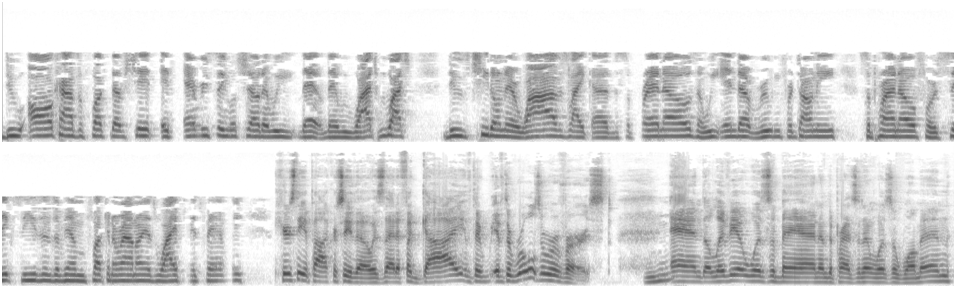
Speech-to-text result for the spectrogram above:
do all kinds of fucked up shit in every single show that we that that we watch. We watch dudes cheat on their wives like uh, The Sopranos, and we end up rooting for Tony Soprano for six seasons of him fucking around on his wife and his family. Here's the hypocrisy, though, is that if a guy, if the if the roles are reversed, and Olivia was a man and the president was a woman,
